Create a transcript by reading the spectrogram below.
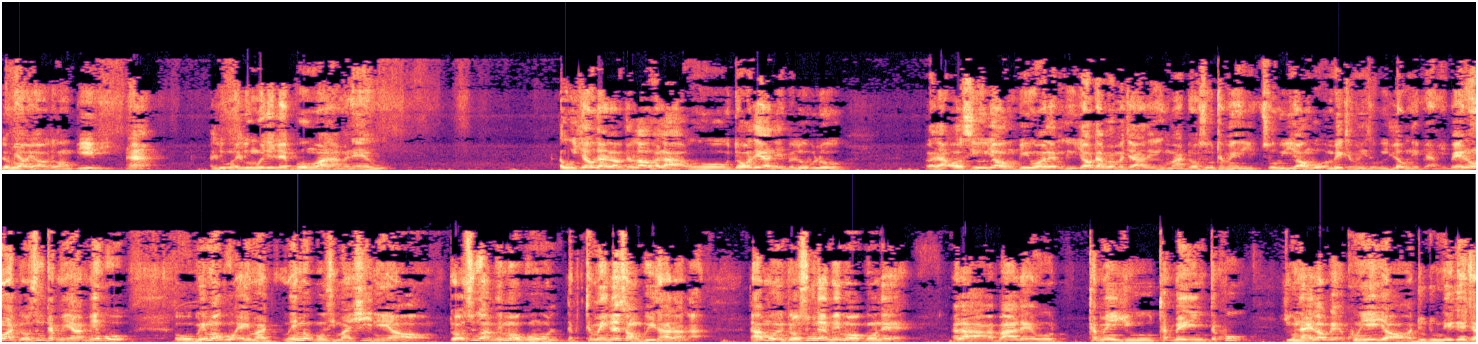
လွမြောက်ရအောင်ဒီကောင်ပြေးပြီဟမ်အလူအလူငွေတွေလည်းဘုံသွားတာမနေဘူးအခုရောက်တာတော့ဒီလောက်ဟလာဟိုတောတွေကနေဘလို့ဘလို့ဟလာအော်စီကိုရောက်အောင်ပြီးသွားလည်းမသိဘူးရောက်တာမှမကြသေးဘူးဟိုမှာဒေါ်စုထမင်းဆိုပြီးရောင်းဖို့အမေထမင်းဆိုပြီးလှုပ်နေပြန်ပြီဘယ်တော့ကဒေါ်စုထမင်းကမင်းကို ဟိုမင်းမော်ကုန်းအိမ်မှာမင်းမော်ကုန်းစီမှာရှိနေရအောင်ဒေါ်စုကမင်းမော်ကုန်းကိုထမိန်လက်ဆောင်ပေးထားတာလားဒါမှမဟုတ်ဒေါ်စုနဲ့မင်းမော်ကုန်းနဲ့ဟလာဘာလဲဟိုထမိန်ယူထမိန်တစ်ခုယူနိုင်လောက်တဲ့အခွင့်အရေးရအောင်အတူတူနေခဲ့ကြ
